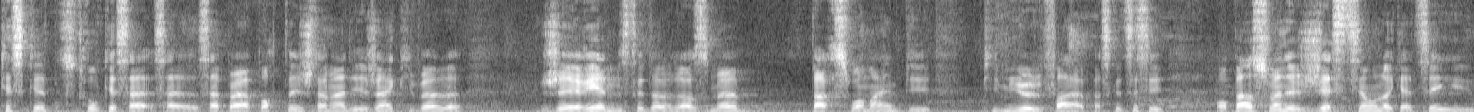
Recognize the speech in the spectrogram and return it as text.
qu'est-ce que tu trouves que ça, ça- ça peut apporter justement à des gens qui veulent gérer, administrer leurs immeubles par soi-même, puis, puis mieux le faire? Parce que tu sais, on parle souvent de gestion locative,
